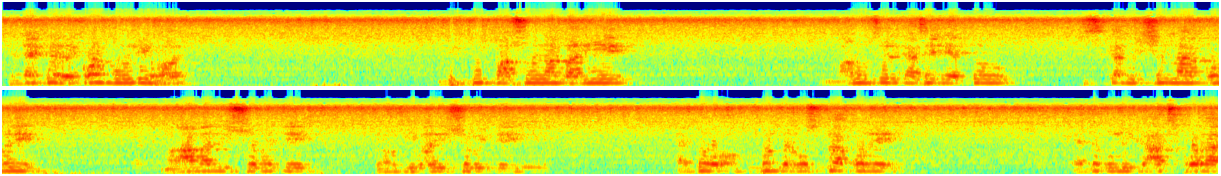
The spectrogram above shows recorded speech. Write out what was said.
সেটা একটা রেকর্ড বললেই হয়। বিদ্যুৎ মাসুল না বাড়িয়ে মানুষের কাছে এত ডিসকানেকশন না করে মহামারীর সময়তে রোগীমারীর সময়তে এত অর্থ ব্যবস্থা করে এতগুলি কাজ করা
